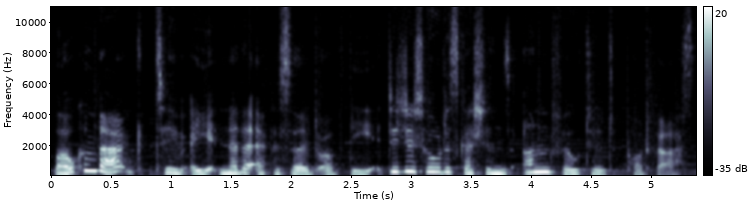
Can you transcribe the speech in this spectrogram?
Welcome back to another episode of the Digital Discussions Unfiltered podcast.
